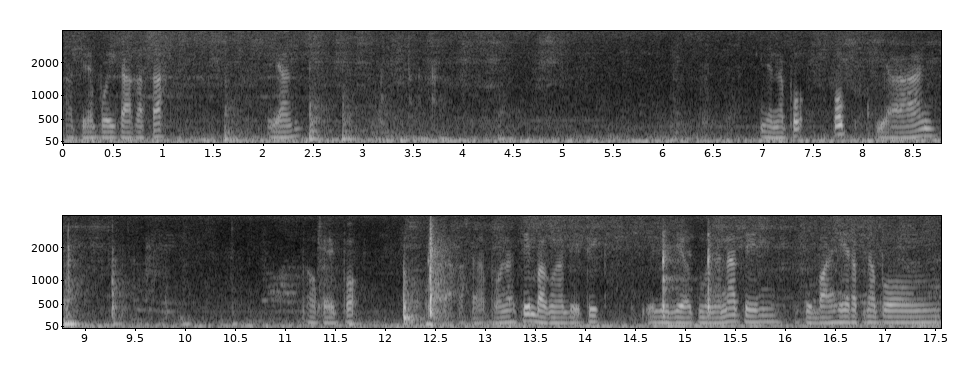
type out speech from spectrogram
Atin na po ikakasa. Yan. Yan na po. Oops, yan. Okay po. Na po natin bago na i-fix. I-layout muna natin. Kasi baka hirap na pong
